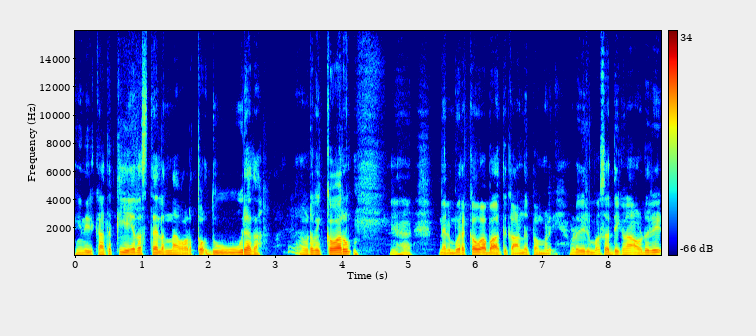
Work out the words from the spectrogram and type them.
ഇങ്ങനെ ഇരിക്കുക അതൊക്കെ ഏതാ സ്ഥലം എന്നാണ് അവിടെ ദൂരതാ. അവിടെ മിക്കവാറും നിലമ്പൂരൊക്കെ ആ ഭാഗത്ത് കാണുന്നത് ഇപ്പം നമ്മൾ ഇവിടെ വരുമ്പോൾ ശ്രദ്ധിക്കണം അവിടെ ഒരു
